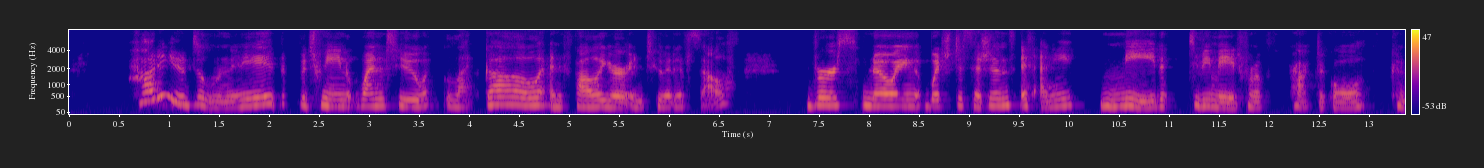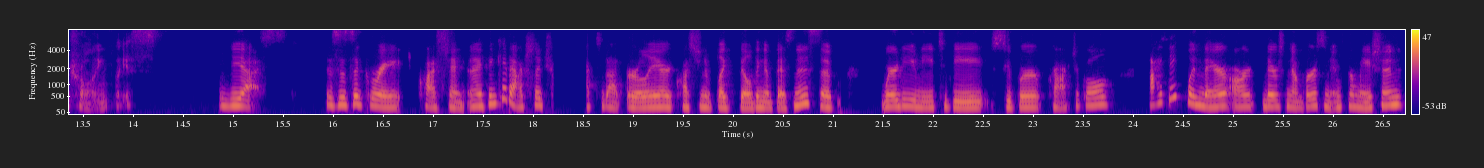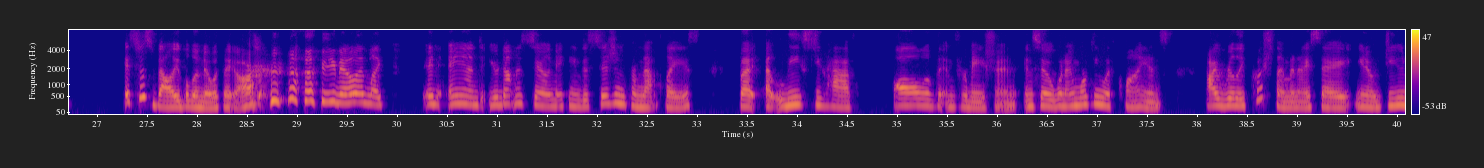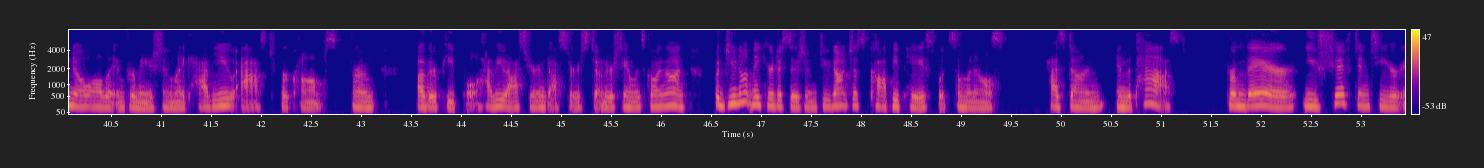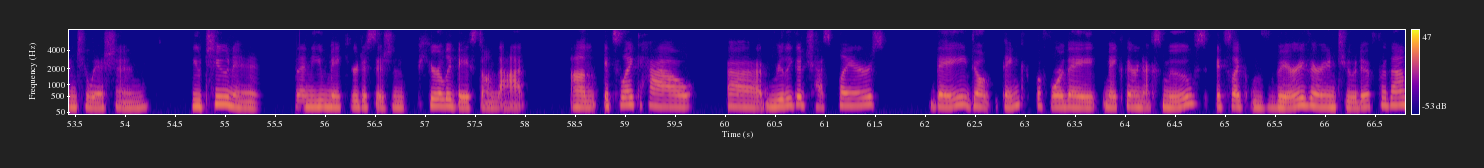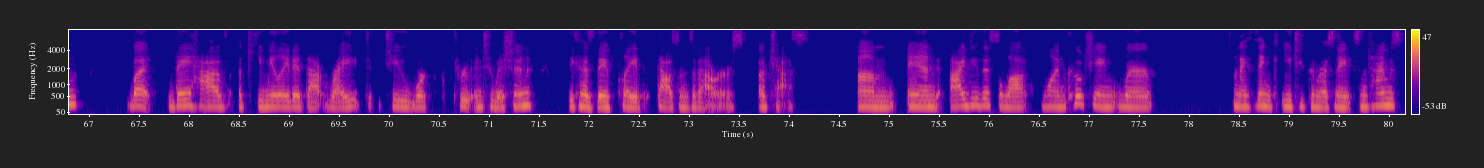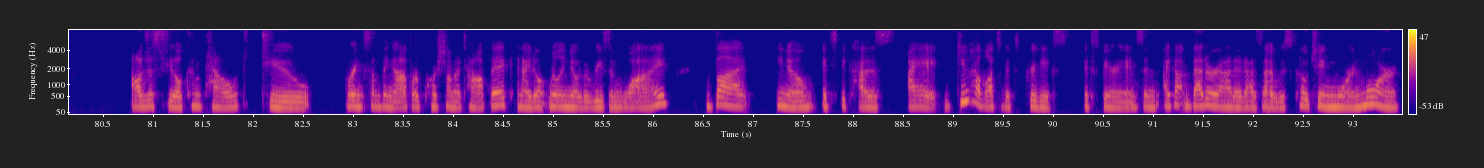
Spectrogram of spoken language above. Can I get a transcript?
How do you delineate between when to let go and follow your intuitive self versus knowing which decisions, if any, need to be made from a practical controlling place? Yes, this is a great question. And I think it actually back to that earlier question of like building a business of where do you need to be super practical? I think when there are there's numbers and information, it's just valuable to know what they are, you know, and like and and you're not necessarily making a decision from that place, but at least you have all of the information. And so when I'm working with clients, I really push them and I say, you know, do you know all the information? Like, have you asked for comps from other people? Have you asked your investors to understand what's going on? But do not make your decision. Do not just copy paste what someone else has done in the past. From there, you shift into your intuition, you tune in, then you make your decision purely based on that. Um, it's like how uh, really good chess players they don't think before they make their next moves. It's like very, very intuitive for them, but they have accumulated that right to work through intuition because they've played thousands of hours of chess. Um, and I do this a lot while I'm coaching where, and I think you two can resonate. Sometimes I'll just feel compelled to bring something up or push on a topic and I don't really know the reason why, but you know, it's because I do have lots of ex- previous experience and I got better at it as I was coaching more and more.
